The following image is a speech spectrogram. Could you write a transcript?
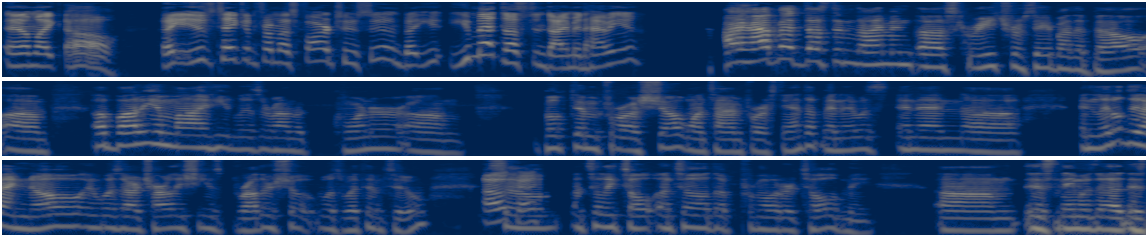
And I'm like, oh, he was taken from us far too soon. But you, you met Dustin Diamond, haven't you? I have met Dustin Diamond uh Screech from Saved by the Bell. Um a buddy of mine, he lives around the Corner um, booked him for a show one time for a stand up, and it was and then uh, and little did I know it was our Charlie Sheen's brother show was with him too. Oh, okay. So until he told until the promoter told me. Um, his name was uh, his,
